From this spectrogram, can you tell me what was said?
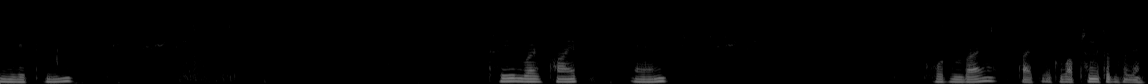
In between. 3 by 5 and 4 by 5 aku option metode kalian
